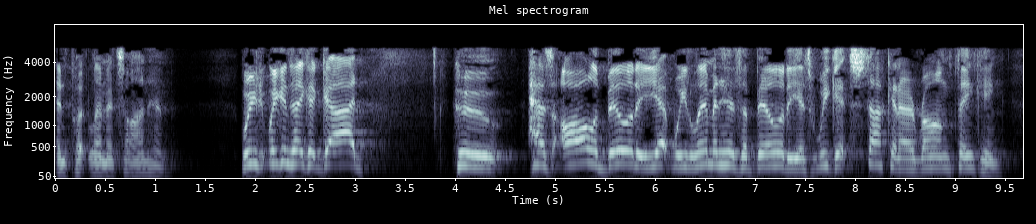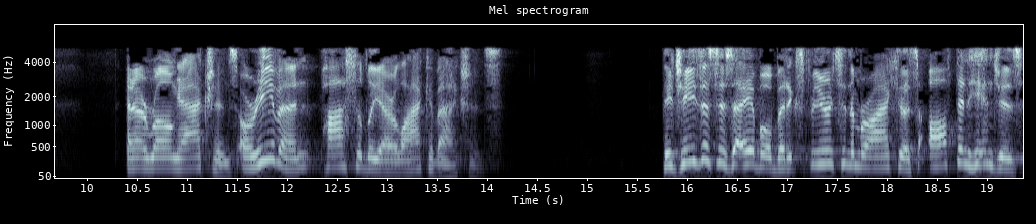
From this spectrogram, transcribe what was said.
and put limits on Him. We, we can take a God who has all ability, yet we limit his ability as we get stuck in our wrong thinking and our wrong actions, or even possibly our lack of actions. See, Jesus is able, but experiencing the miraculous often hinges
